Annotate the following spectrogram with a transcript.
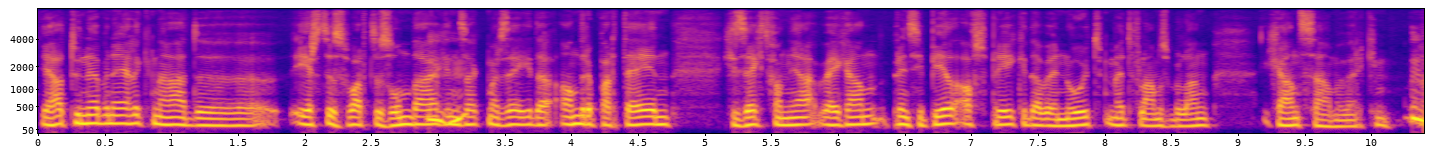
Ja, toen hebben eigenlijk na de eerste zwarte zondagen, mm -hmm. ik maar zeggen, de andere partijen gezegd van ja, wij gaan principieel afspreken dat wij nooit met Vlaams Belang gaan samenwerken. Mm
